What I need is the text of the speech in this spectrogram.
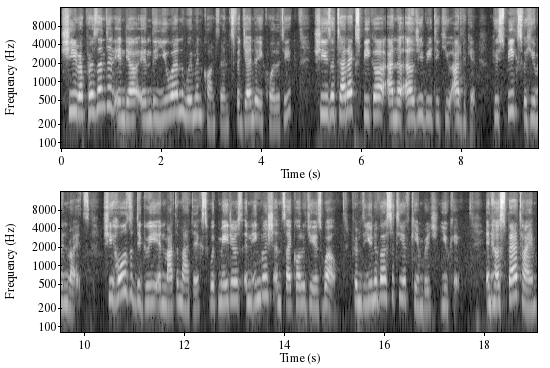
She represented India in the UN Women Conference for Gender Equality. She is a TEDx speaker and an LGBTQ advocate who speaks for human rights. She holds a degree in mathematics with majors in English and psychology as well from the University of Cambridge, UK. In her spare time,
